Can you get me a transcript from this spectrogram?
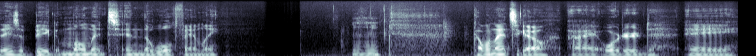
Today's a big moment in the Wold family. Mm-hmm. A couple nights ago, I ordered a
